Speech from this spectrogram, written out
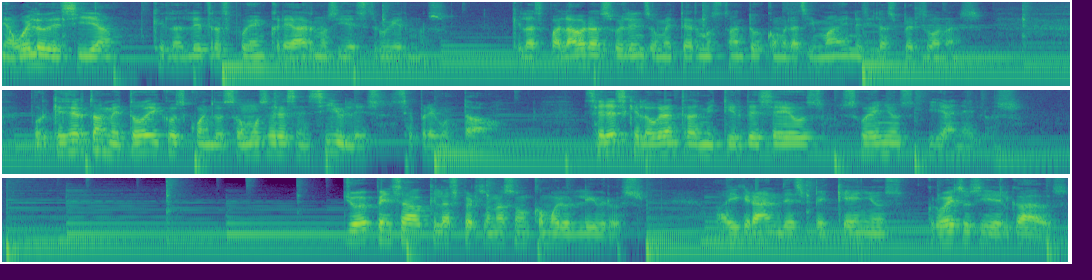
Mi abuelo decía que las letras pueden crearnos y destruirnos, que las palabras suelen someternos tanto como las imágenes y las personas. ¿Por qué ser tan metódicos cuando somos seres sensibles? se preguntaba. Seres que logran transmitir deseos, sueños y anhelos. Yo he pensado que las personas son como los libros. Hay grandes, pequeños, gruesos y delgados.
